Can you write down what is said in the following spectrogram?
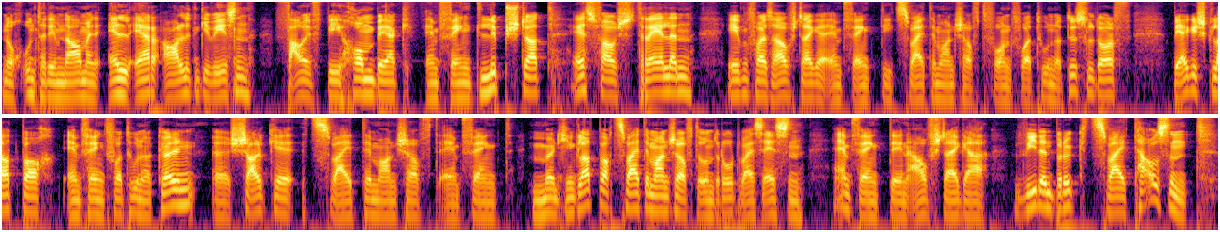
noch unter dem Namen LR Aalen gewesen. VfB Homberg empfängt Lippstadt, SV Strählen, ebenfalls Aufsteiger, empfängt die zweite Mannschaft von Fortuna Düsseldorf. Bergisch Gladbach empfängt Fortuna Köln, äh, Schalke zweite Mannschaft empfängt Mönchengladbach zweite Mannschaft und Rot-Weiß Essen empfängt den Aufsteiger Wiedenbrück 2000.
